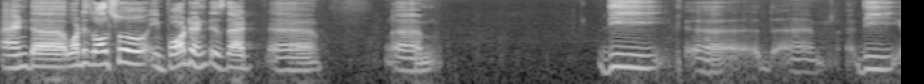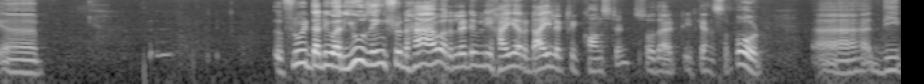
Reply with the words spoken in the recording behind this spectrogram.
and uh, what is also important is that uh, um, the uh, the uh, fluid that you are using should have a relatively higher dielectric constant. So, that it can support uh, Uh, the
